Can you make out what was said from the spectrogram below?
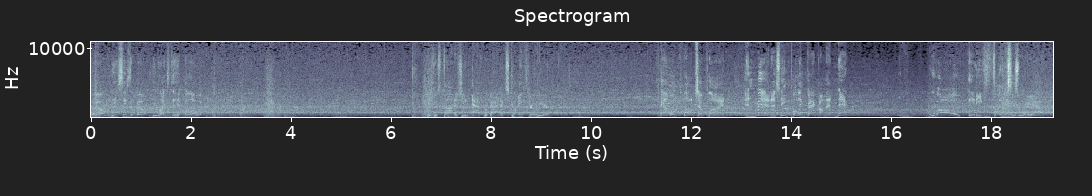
Well, when he sees the belt, he likes to hit below it. His astonishing acrobatics coming through here. Camel clutch applied. And man, is he pulling back on that neck. Whoa! And he fights his way out.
